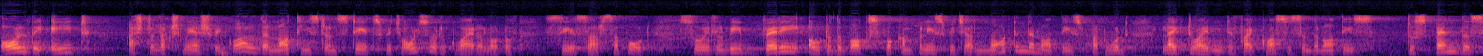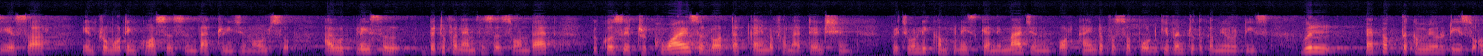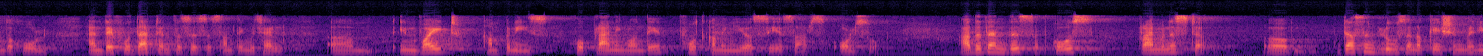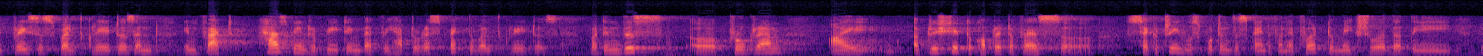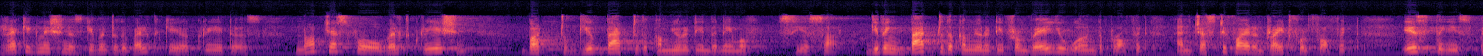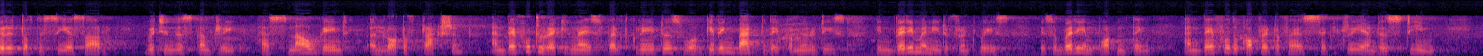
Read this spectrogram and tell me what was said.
all the eight Ashtalakshmi Ashvikal, the northeastern states, which also require a lot of CSR support. So it will be very out of the box for companies which are not in the northeast but would like to identify causes in the northeast to spend the CSR in promoting causes in that region also. I would place a bit of an emphasis on that because it requires a lot that kind of an attention which only companies can imagine what kind of a support given to the communities will pep up the communities on the whole and therefore that emphasis is something which I'll um, invite companies who are planning on their forthcoming year's CSRs also. Other than this, of course, Prime Minister uh, doesn't lose an occasion when he praises wealth creators and, in fact, has been repeating that we have to respect the wealth creators. But in this uh, program, I appreciate the Corporate Affairs uh, Secretary who's put in this kind of an effort to make sure that the recognition is given to the wealth creators, not just for wealth creation, but to give back to the community in the name of CSR. Giving back to the community from where you earn the profit and justified and rightful profit is the spirit of the CSR which in this country has now gained a lot of traction and therefore to recognize wealth creators who are giving back to their communities in very many different ways is a very important thing and therefore the corporate affairs secretary and his team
